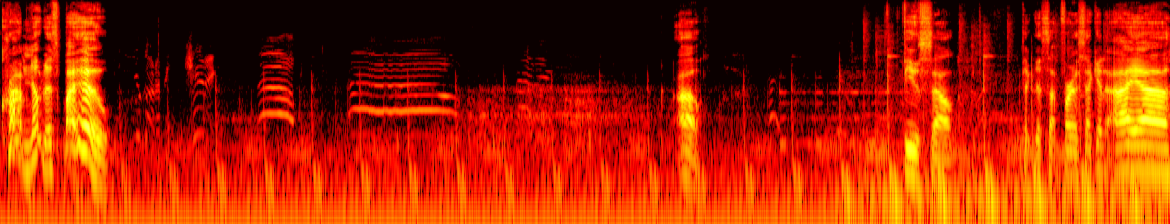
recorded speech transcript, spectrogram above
Crime notice by who? Help! Help! Oh. Fuse cell. Pick this up for a second. I, uh...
